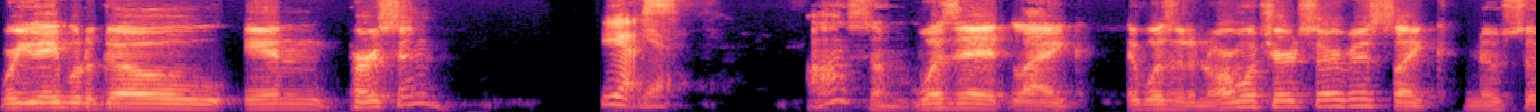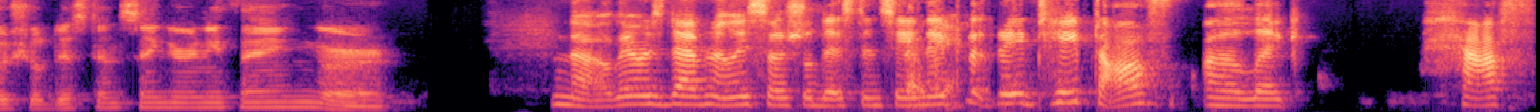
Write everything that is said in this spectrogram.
Were you able to go in person? yes Yeah. Awesome. Was it like was it a normal church service, like no social distancing or anything, or No, there was definitely social distancing. They put they taped off uh, like half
